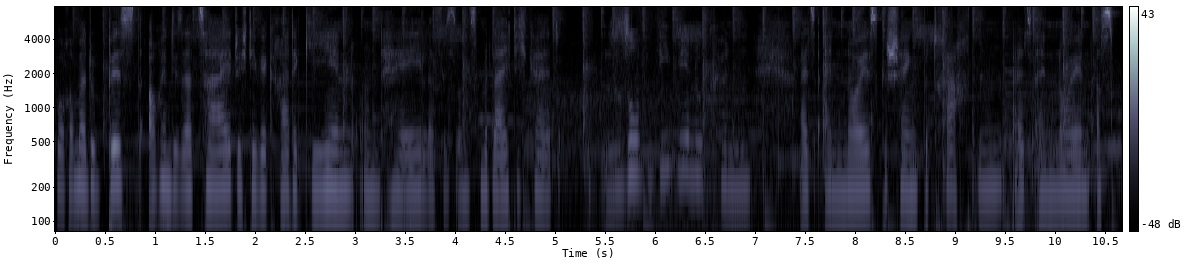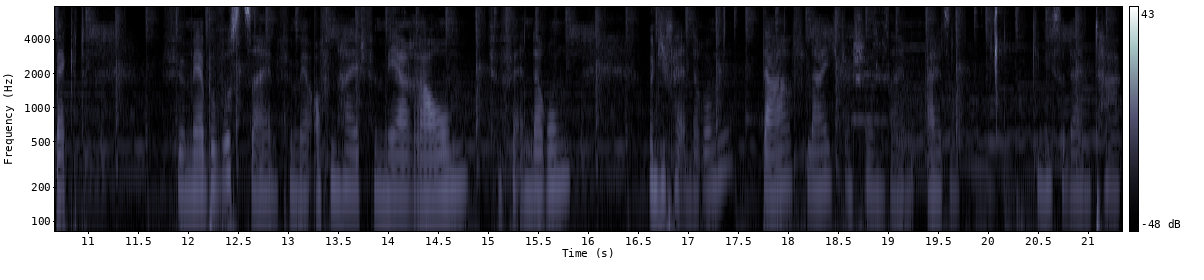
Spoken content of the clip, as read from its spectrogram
wo auch immer du bist, auch in dieser Zeit, durch die wir gerade gehen. Und hey, lass es uns mit Leichtigkeit, so wie wir nur können, als ein neues Geschenk betrachten, als einen neuen Aspekt für mehr Bewusstsein, für mehr Offenheit, für mehr Raum, für Veränderung. Und die Veränderung darf leicht und schön sein. Also genieße deinen Tag.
